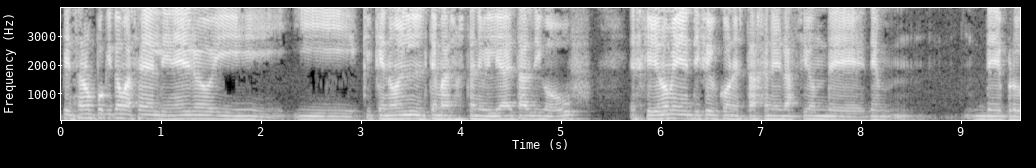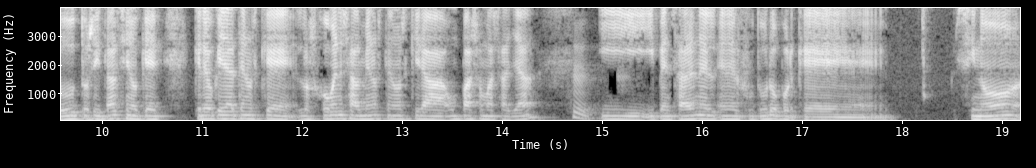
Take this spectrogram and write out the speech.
piensan un poquito más en el dinero y, que, no en el tema de sostenibilidad y tal, digo, uff, es que yo no me identifico con esta generación de, de, productos y tal, sino que creo que ya tenemos que, los jóvenes al menos tenemos que ir a un paso más allá hmm. y, pensar en el, en el futuro porque si no,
